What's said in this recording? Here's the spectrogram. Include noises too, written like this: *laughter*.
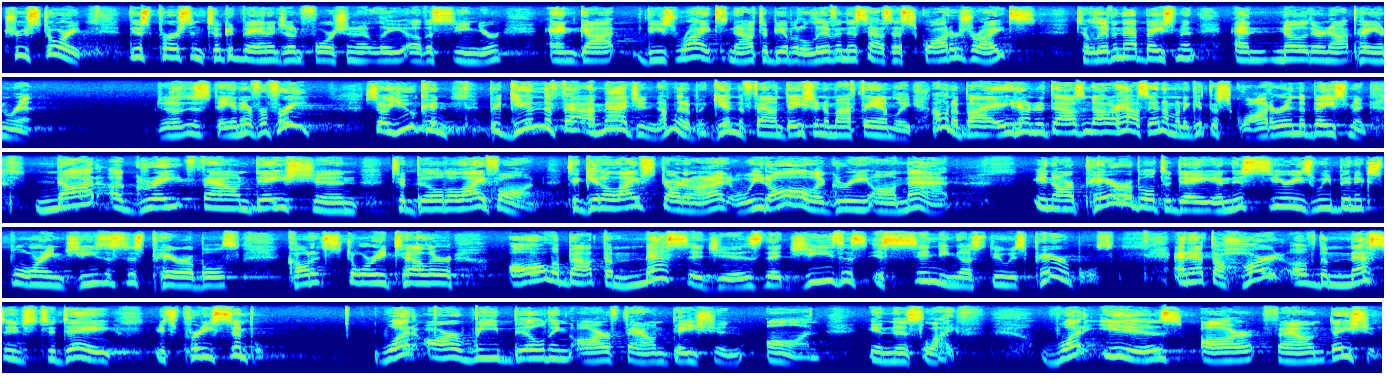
True story. This person took advantage, unfortunately, of a senior and got these rights now to be able to live in this house. That's squatter's rights to live in that basement and no, they're not paying rent just staying there for free. So you can begin the, fa- imagine, I'm gonna begin the foundation of my family. I'm gonna buy $800,000 house and I'm gonna get the squatter in the basement. Not a great foundation to build a life on, to get a life started on. I, we'd all agree on that. In our parable today, in this series, we've been exploring Jesus' parables, called it Storyteller, all about the messages that Jesus is sending us through his parables. And at the heart of the message today, it's pretty simple. What are we building our foundation on in this life? What is our foundation?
